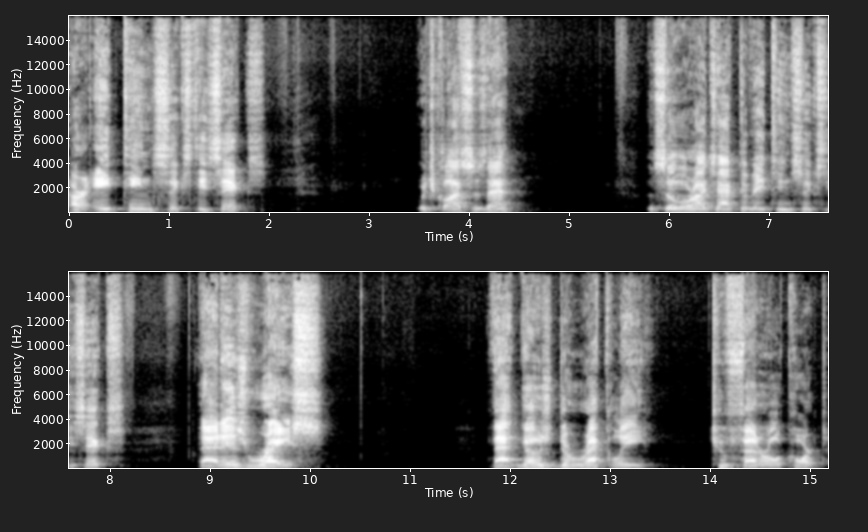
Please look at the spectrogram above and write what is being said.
or 1866, which class is that? The Civil Rights Act of 1866? That is race. That goes directly to federal court.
